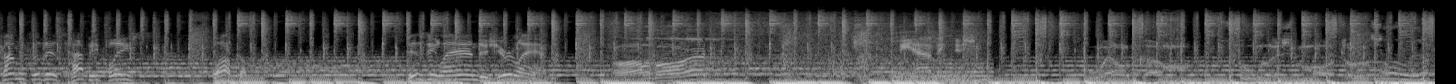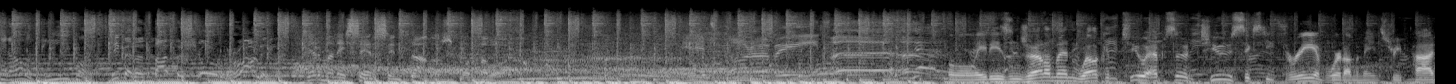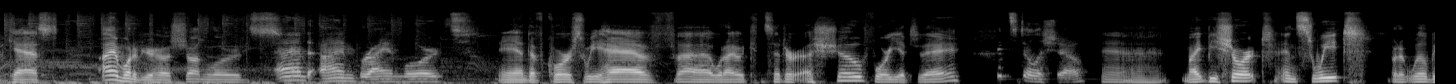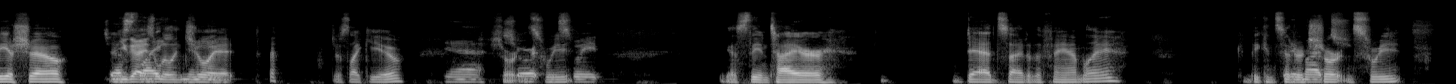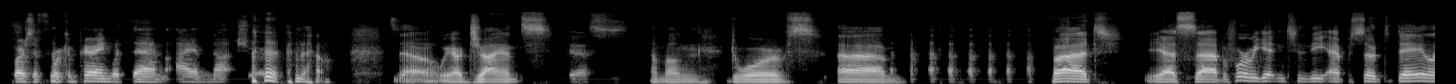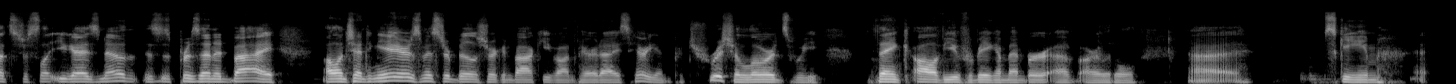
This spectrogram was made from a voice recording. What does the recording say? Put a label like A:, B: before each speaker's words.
A: come to this happy place, welcome. Disneyland is your land.
B: All aboard.
C: We have ignition.
B: Welcome, foolish mortals.
D: Oh, look at all the people.
B: He better start the show rolling.
C: Permanecer sentados, por favor.
D: It's gonna be fun.
E: Ladies and gentlemen, welcome to episode 263 of Word on the Main Street podcast. I am one of your hosts, Sean Lords.
F: And I'm Bryan Lords.
E: And of course, we have uh, what I would consider a show for you today.
F: It's still a show.
E: Uh, might be short and sweet, but it will be a show.
F: Just
E: you guys
F: like
E: will enjoy
F: me.
E: it, just like you.
F: Yeah,
E: Short
F: short,
E: and sweet.
F: and sweet.
E: I guess the entire dad side of the family could be considered short and sweet.
F: Of course, if we're comparing with them, I am not sure.
E: no, no, we are giants.
F: yes.
E: among dwarves. Um, but yes, uh, before we get into the episode today, let's just let you guys know that this is presented by All Enchanting Ears, Mr. Bill Schirkenbach, Yvonne Paradise, Harry and Patricia Lords. We thank all of you for being a member of our little uh, scheme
